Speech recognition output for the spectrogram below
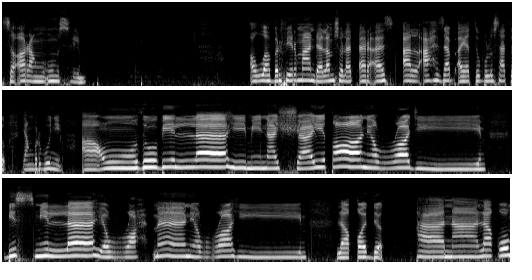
seorang muslim. Allah berfirman dalam surat Al-Ahzab ayat 21 yang berbunyi A'udzu billahi minasyaitonir rajim Bismillahirrahmanirrahim. Laqad kana lakum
